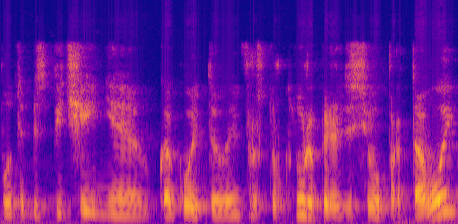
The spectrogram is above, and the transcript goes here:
под обеспечение какой-то инфраструктуры, прежде всего портовой,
